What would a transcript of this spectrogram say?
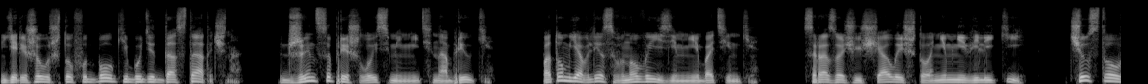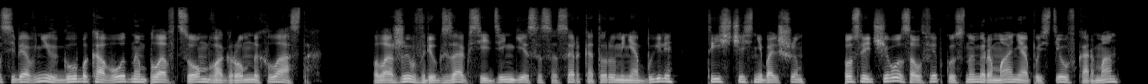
Я решил, что футболки будет достаточно. Джинсы пришлось сменить на брюки. Потом я влез в новые зимние ботинки. Сразу ощущалось, что они мне велики. Чувствовал себя в них глубоководным пловцом в огромных ластах. Положив в рюкзак все деньги СССР, которые у меня были, тысяча с небольшим, после чего салфетку с номером Ани опустил в карман,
